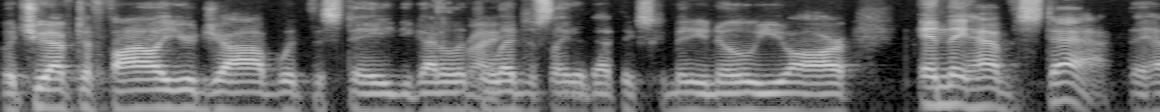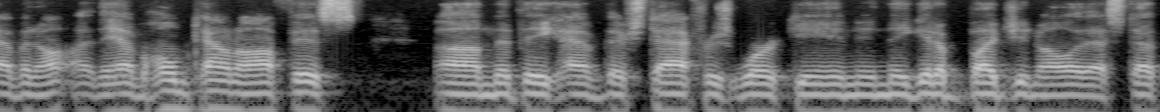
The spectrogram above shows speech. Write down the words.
But you have to file your job with the state. You got to let right. the legislative ethics committee know who you are, and they have staff. They have an they have a hometown office um, that they have their staffers work in and they get a budget and all of that stuff.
